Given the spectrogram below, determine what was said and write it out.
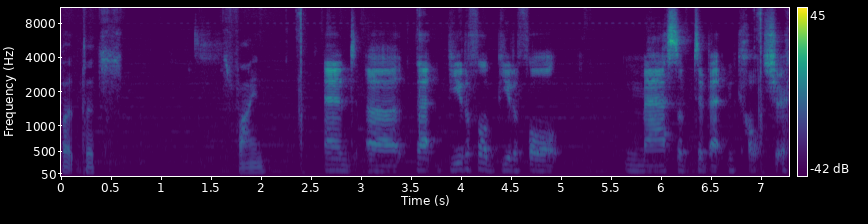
but that's it's fine. And uh, that beautiful, beautiful mass of Tibetan culture.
